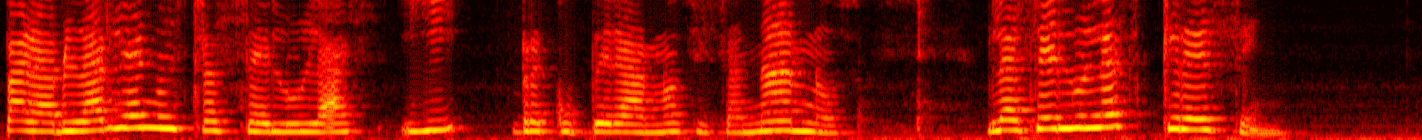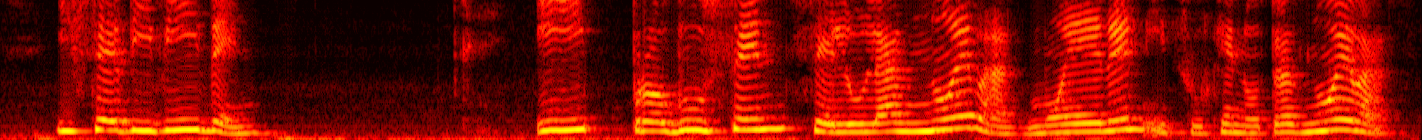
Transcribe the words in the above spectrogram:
para hablarle a nuestras células y recuperarnos y sanarnos. Las células crecen y se dividen y producen células nuevas, mueren y surgen otras nuevas.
